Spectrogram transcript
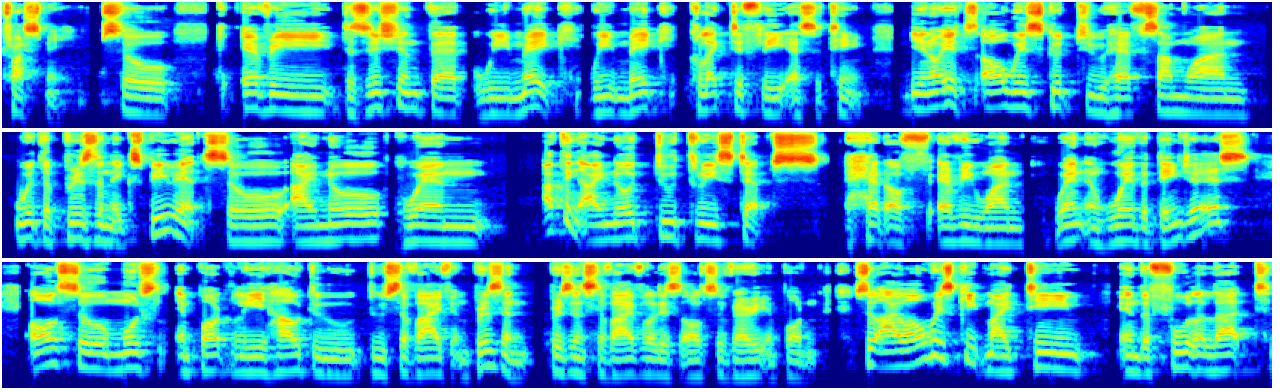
Trust me. So every decision that we make, we make collectively as a team. You know, it's always good to have someone with a prison experience. So I know when I think I know two, three steps ahead of everyone when and where the danger is. Also, most importantly, how to, to survive in prison. Prison survival is also very important. So I always keep my team in the full alert,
